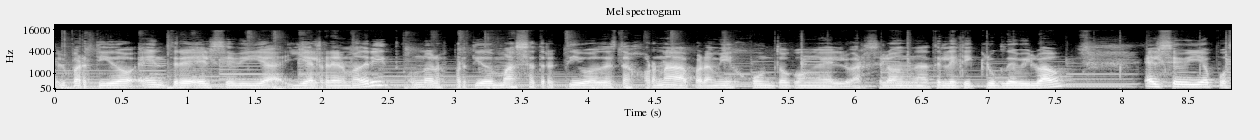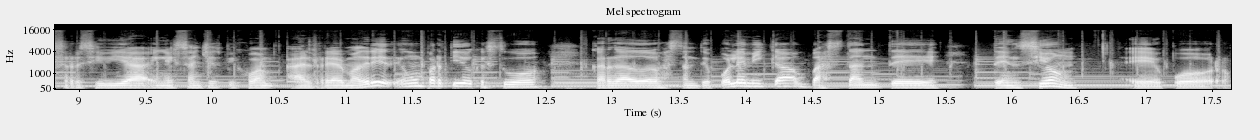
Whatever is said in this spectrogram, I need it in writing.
el partido entre el Sevilla y el Real Madrid, uno de los partidos más atractivos de esta jornada para mí junto con el Barcelona Athletic Club de Bilbao el Sevilla pues recibía en el Sánchez Pizjuán al Real Madrid en un partido que estuvo cargado de bastante polémica, bastante tensión eh, por,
